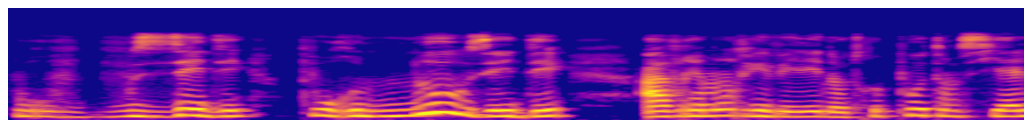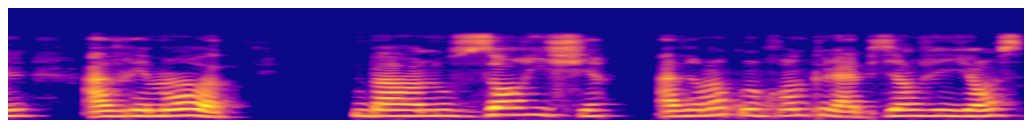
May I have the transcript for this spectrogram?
pour vous aider, pour nous aider à vraiment révéler notre potentiel, à vraiment ben, nous enrichir, à vraiment comprendre que la bienveillance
